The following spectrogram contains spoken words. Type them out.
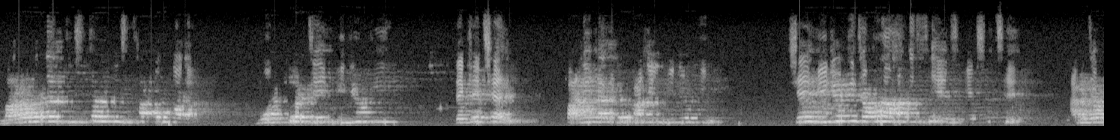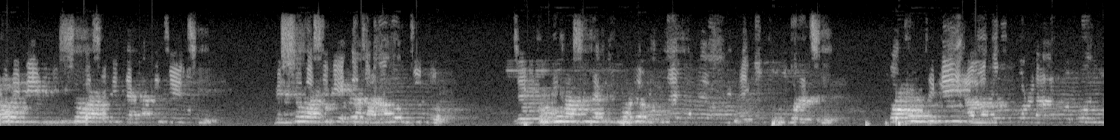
মানবতার দৃষ্টান্ত স্থাপন করা মুক্তর যে ভিডিওটি দেখেছেন, পানি লাগবে পানির ভিডিওটি, সেই ভিডিওটি যখন আমার কাছে এসেছে, আমি যখন এটি বিশ্ববাসীকে দেখাতে চেয়েছি, বিশ্ববাসীকে এটা জানানোর জন্য যে খুনি হাসিনা কীভাবে অন্যায়ভাবে আমার ভাইকে খুন করেছে? তখন থেকেই আমাদের উপর নানা রকম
